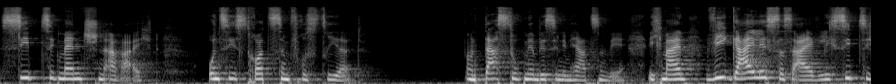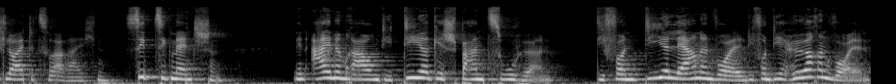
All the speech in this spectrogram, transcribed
70 Menschen erreicht. Und sie ist trotzdem frustriert. Und das tut mir ein bisschen im Herzen weh. Ich meine, wie geil ist das eigentlich, 70 Leute zu erreichen? 70 Menschen in einem Raum, die dir gespannt zuhören, die von dir lernen wollen, die von dir hören wollen,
